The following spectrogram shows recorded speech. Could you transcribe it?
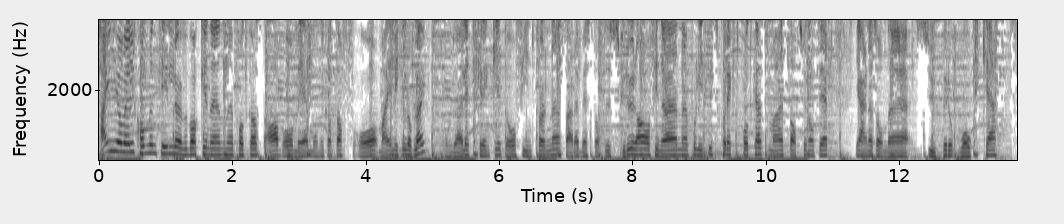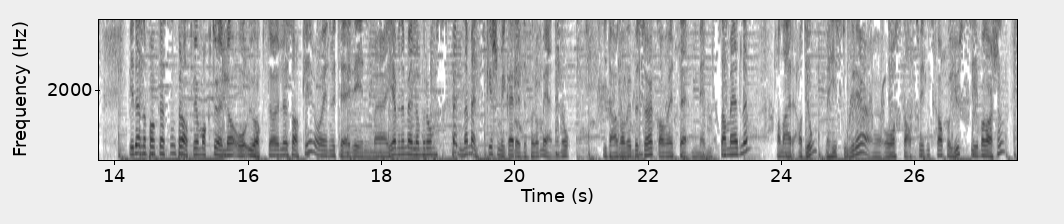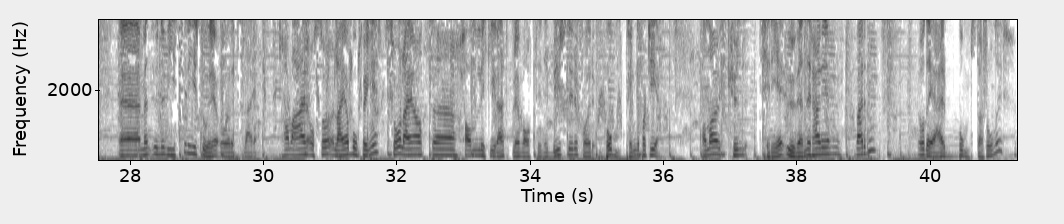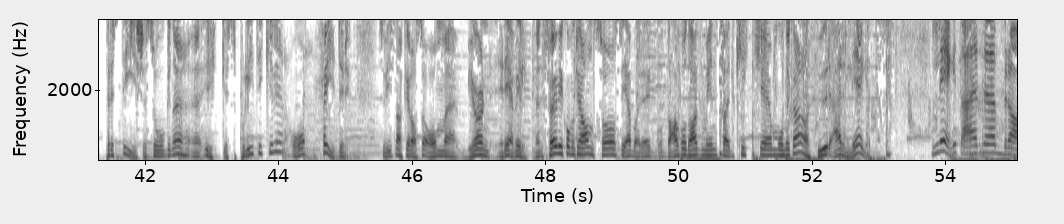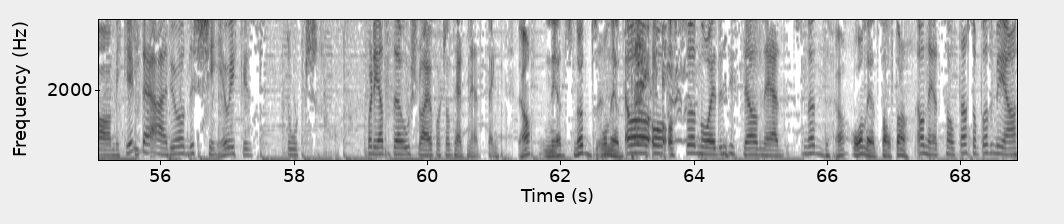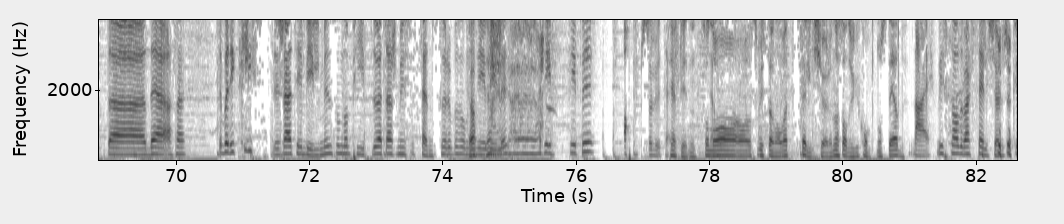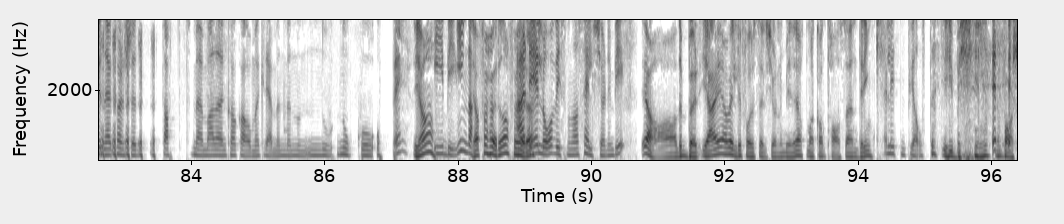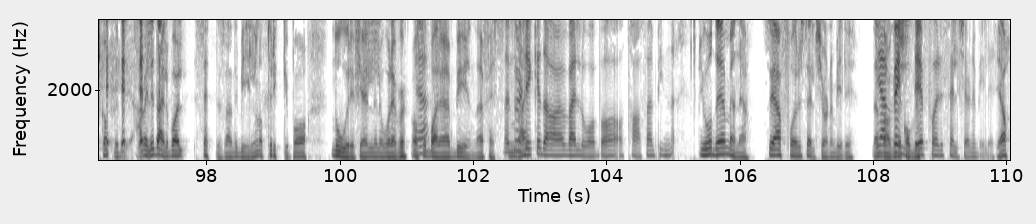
Hei og velkommen til Løvebakken, en podkast av og med Monica Staff og meg, Mikkel Doblaug. Om du er lettkrenket og fintfølende, så er det best at du skrur av og finner deg en politisk korrekt podkast som er statsfinansiert, gjerne sånn eh, super wokecast. I denne podkasten prater vi om aktuelle og uaktuelle saker, og inviterer inn med jevne mellomrom spennende mennesker som ikke er redde for å mene noe. I dag har vi besøk av et Mensa-medlem. Han er adjunkt med historie eh, og statsvitenskap og juss i bagasjen, eh, men underviser i historie og rettslære. Han er også lei av bompenger, så lei at eh, han like greit ble valgt inn i bystyret for Bompengepartiet. Han har kun tre uvenner her i verden, og det er bomstasjoner, prestisjesugne yrkespolitikere og høyder. Så vi snakker altså om Bjørn Revild. Men før vi kommer til han, så sier jeg bare god dag, god dag, min sidekick Monica. Hur er leget? Leget er bra, Mikkel. Det, er jo, det skjer jo ikke stort. Fordi at Oslo er jo fortsatt helt nedstengt. Ja, nedsnødd og nedstengt. Og, og også nå i det siste ja, nedsnødd. Ja, Og nedsalta. Og nedsalta såpass mye at uh, det altså det bare klistrer seg til bilen min som noe pip. Du vet det er så mye sensorer på sånne Ja, nye biler. ja, ja, ja. ja. pip, piper absolutt helt. Tiden. Så, nå, så hvis den hadde vært selvkjørende, så hadde du ikke kommet noe sted. Nei, hvis den hadde vært selvkjørende, så kunne jeg kanskje tatt med meg den kakao med kremen med no, noe oppi Ja. i bilen. da. Ja, få høre, da. Få Er det lov hvis man har selvkjørende bil? Ja, det bør Jeg er veldig for selvkjørende biler. At man kan ta seg en drink En liten pjalte i bilen. En barskap. Det er veldig deilig å bare sette seg inn i bilen og trykke på Norefjell eller whatever, og så Ja. bare begynne festen der. Men burde der. ikke da være lov å, å ta seg en pinne? Jo, det mener jeg. Så jeg er for selvkjørende biler. Den Jeg er veldig for selvkjørende biler. Ja.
